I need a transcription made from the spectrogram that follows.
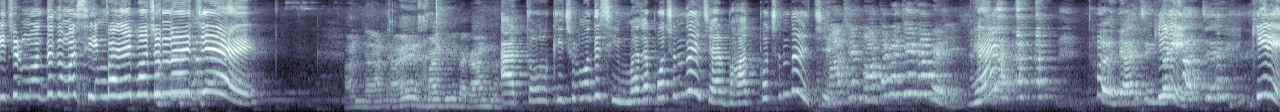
কিছুর মধ্যে তোমার সিম ভাজাই পছন্দ হয়েছে? এত কিছুর মধ্যে সিম ভাজা পছন্দ হয়েছে আর ভাত পছন্দ হয়েছে? কে হ্যাঁ? কি রে? কি রে?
